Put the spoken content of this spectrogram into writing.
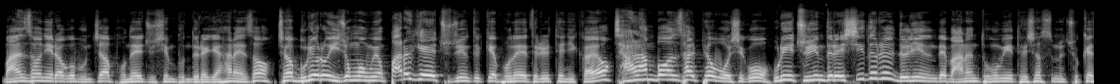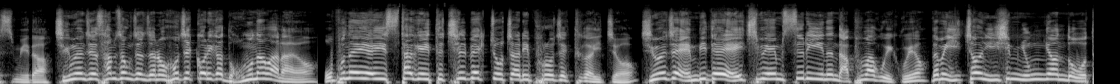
만선이라고 문자 보내주신 분들에게 한해서 제가 무료로 이 종목명 빠르게 주주님들께 보내드릴 테니까요. 잘 한번 살펴보시고 우리 주님들의 시드를 늘리는데 많은 도움이 되셨으면 좋겠습니다. 지금 현재 삼성전자는 호재거리가 너무나 많아요. 오픈AI 스타게이트 700조짜리 프로젝트가 있죠. 지금 현재 엔비디아 HBM3는 납품하고 있고요. 그다음에 2026년도부터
